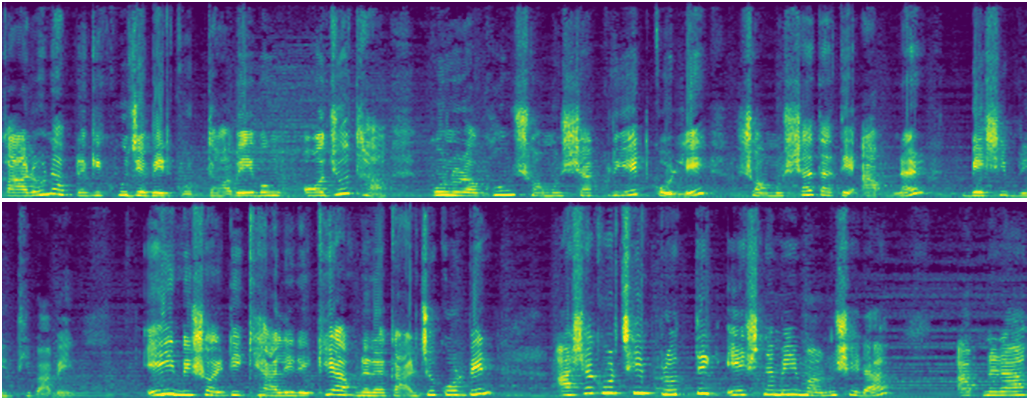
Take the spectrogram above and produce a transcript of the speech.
কারণ আপনাকে খুঁজে বের করতে হবে এবং অযথা কোনো রকম সমস্যা ক্রিয়েট করলে সমস্যা তাতে আপনার বেশি বৃদ্ধি পাবে। এই বিষয়টি খেয়ালে রেখে আপনারা কার্য করবেন। আশা করছি প্রত্যেক এস নামের মানুষেরা আপনারা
